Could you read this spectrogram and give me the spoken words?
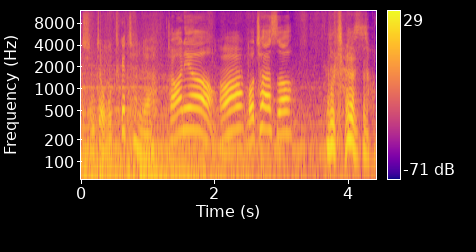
진짜 어떻게 찾냐? 정한이 형, 어? 뭐 찾았어? 못 찾았어.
